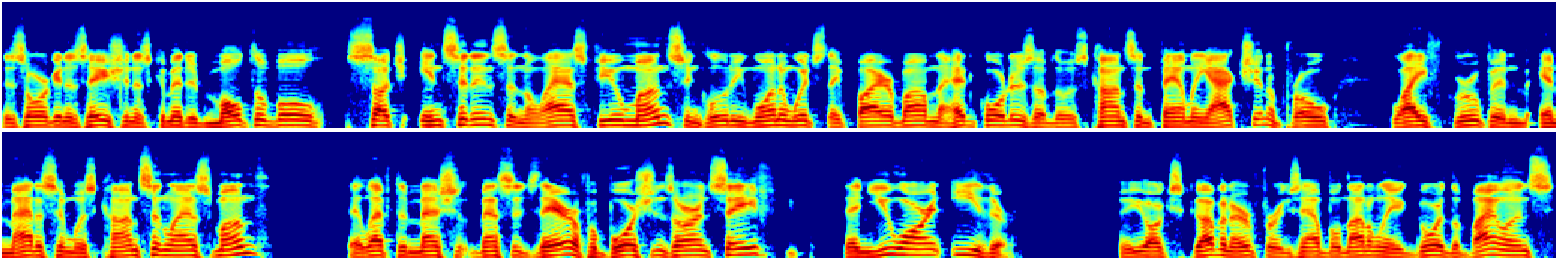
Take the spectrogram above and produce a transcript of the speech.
This organization has committed multiple such incidents in the last few months, including one in which they firebombed the headquarters of the Wisconsin Family Action, a pro life group in, in Madison, Wisconsin last month. They left a mes- message there if abortions aren't safe, then you aren't either. New York's governor, for example, not only ignored the violence,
